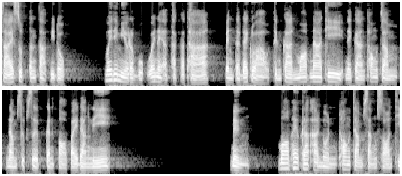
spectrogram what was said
สายสุดตันตปิฎกไม่ได้มีระบุไว้ในอัตถกถา เป็นแต่ได้กล่าวถึงการมอบหน้าที่ในการท่องจำนำสืบสืบกันต่อไปดังนี้ 1. มอบให้พระอานนท์ท่องจำสั่งสอนที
